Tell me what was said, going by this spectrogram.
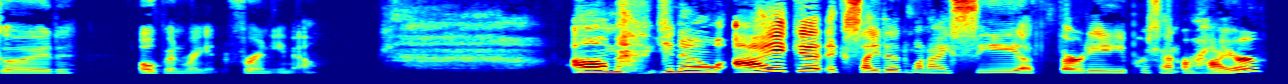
good open rate for an email? Um, you know, I get excited when I see a 30% or higher.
